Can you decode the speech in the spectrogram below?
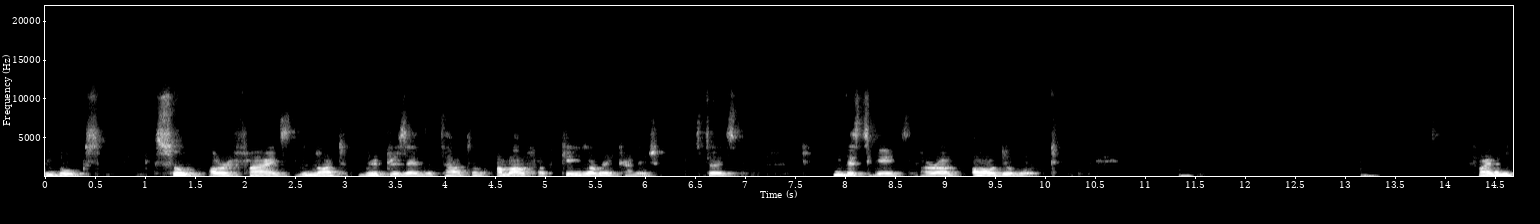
in books, so our finds do not represent the total amount of case of reincarnation studies investigated around all the world. Finally,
